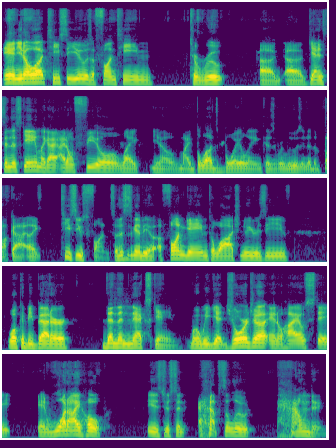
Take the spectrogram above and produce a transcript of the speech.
and you know what? TCU is a fun team to root uh, uh, against in this game. Like I, I don't feel like you know my blood's boiling because we're losing to the Buckeye. Like TCU's fun, so this is going to be a, a fun game to watch New Year's Eve. What could be better than the next game when we get Georgia and Ohio State? And what I hope is just an absolute pounding.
